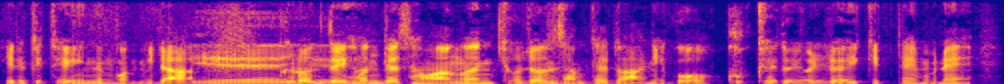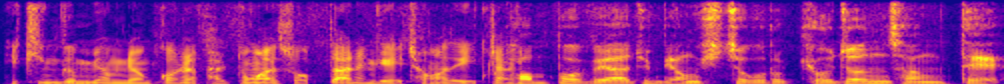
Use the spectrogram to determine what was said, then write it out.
이렇게 돼 있는 겁니다. 예, 그런데 예. 현재 상황은 교전 상태도 아니고 국회도 열려 있기 때문에 이 긴급 명령권을 발동할 수 없다는 게 청와대 입장입니다. 헌법에 아주 명시적으로 교전 상태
